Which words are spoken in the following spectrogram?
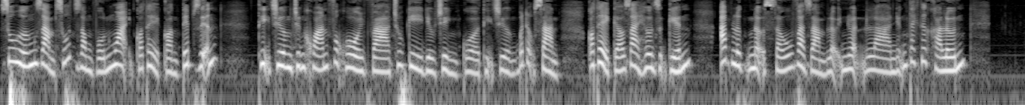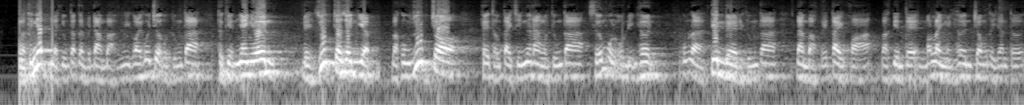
Xu hướng giảm sút dòng vốn ngoại có thể còn tiếp diễn. Thị trường chứng khoán phục hồi và chu kỳ điều chỉnh của thị trường bất động sản có thể kéo dài hơn dự kiến. Áp lực nợ xấu và giảm lợi nhuận là những thách thức khá lớn. Thứ nhất là chúng ta cần phải đảm bảo cái gói hỗ trợ của chúng ta thực hiện nhanh hơn để giúp cho doanh nghiệp và cũng giúp cho hệ thống tài chính ngân hàng của chúng ta sớm ổn định hơn cũng là tiền đề để chúng ta đảm bảo cái tài khóa và tiền tệ nó lành mạnh hơn trong thời gian tới.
